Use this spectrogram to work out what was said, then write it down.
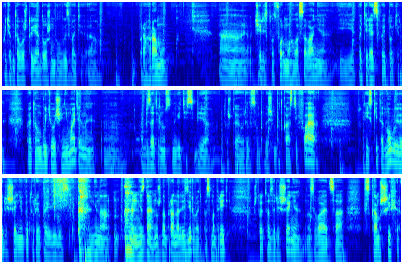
путем того, что я должен был вызвать программу через платформу голосования и потерять свои токены. Поэтому будьте очень внимательны, обязательно установите себе то, что я говорил в своем предыдущем подкасте, Fire. Тут есть какие-то новые решения, которые появились. не, на, не знаю, нужно проанализировать, посмотреть, что это за решение. Называется Scam Shifter.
